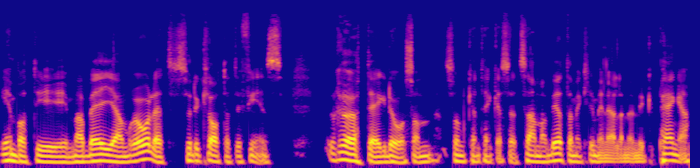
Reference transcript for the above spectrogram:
enbart i Marbella-området så det är klart att det finns rötägg då som, som kan tänka sig att samarbeta med kriminella med mycket pengar.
